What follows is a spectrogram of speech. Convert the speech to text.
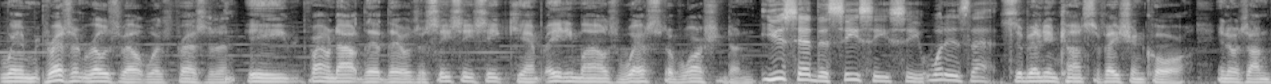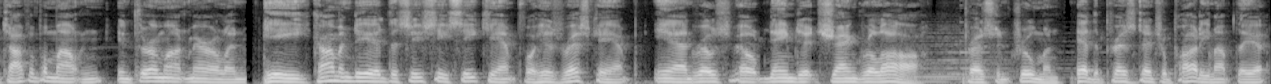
when President Roosevelt was president, he found out that there was a CCC camp 80 miles west of Washington, You said the CCC. What is that? Civilian Conservation Corps. And it was on top of a mountain in Thurmont, Maryland. He commandeered the CCC camp for his rest camp, and Roosevelt named it Shangri La. President Truman had the presidential party up there.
